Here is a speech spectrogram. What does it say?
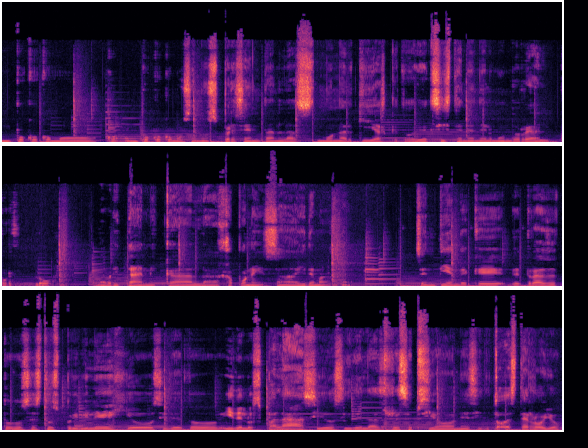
un poco como un poco como se nos presentan las monarquías que todavía existen en el mundo real, por ejemplo, la británica, la japonesa y demás, ¿no? Se entiende que detrás de todos estos privilegios y de todo y de los palacios y de las recepciones y de todo este rollo,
